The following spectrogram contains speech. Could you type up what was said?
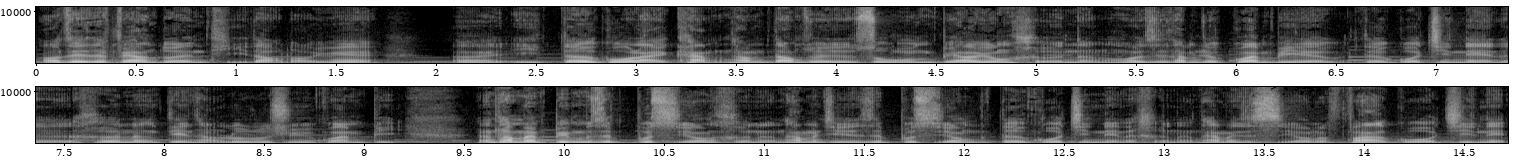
好，这是非常多人提到的。因为呃，以德国来看，他们当初也是说我们不要用核能，或者是他们就关闭了德国境内的核能电厂，陆陆续续关闭。那他们并不是不使用核能，他们其实是不使用德国境内的核能，他们是使用了法国境内。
